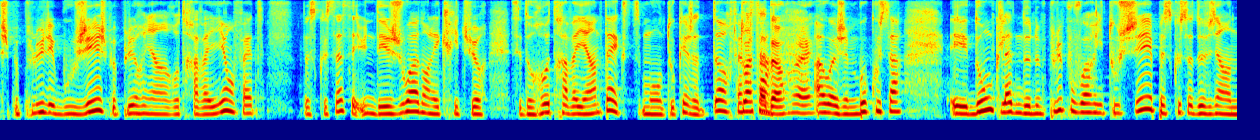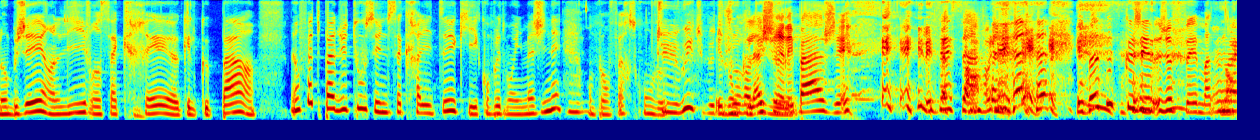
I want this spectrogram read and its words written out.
je peux plus les bouger, je peux plus rien retravailler en fait. Parce que ça, c'est une des joies dans l'écriture, c'est de retravailler un texte. Moi, en tout cas, j'adore faire ça. Toi, t'adores, ouais. Ah ouais, j'aime beaucoup ça. Et donc, là, de ne plus pouvoir y toucher, parce que ça devient un objet, un livre sacré, quelque part. Mais en fait, pas du tout. C'est une sacralité qui est complètement imaginée. Mm. On peut en faire ce qu'on veut. oui, tu peux toujours donc, les pages et, les faire ça. et ben, c'est ce que je fais maintenant.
